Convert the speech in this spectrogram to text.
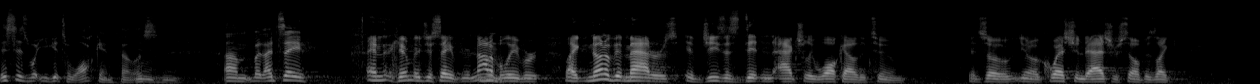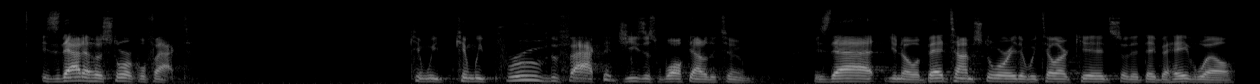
this is what you get to walk in, fellas. Mm-hmm. Um, but I'd say and can I just say, if you're not a mm-hmm. believer, like none of it matters if Jesus didn't actually walk out of the tomb. And so, you know, a question to ask yourself is like, is that a historical fact? Can we, can we prove the fact that Jesus walked out of the tomb? Is that, you know, a bedtime story that we tell our kids so that they behave well?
